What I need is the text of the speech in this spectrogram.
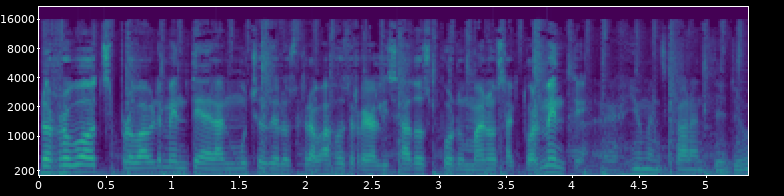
Los robots probablemente harán muchos de los trabajos realizados por humanos actualmente. uh.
